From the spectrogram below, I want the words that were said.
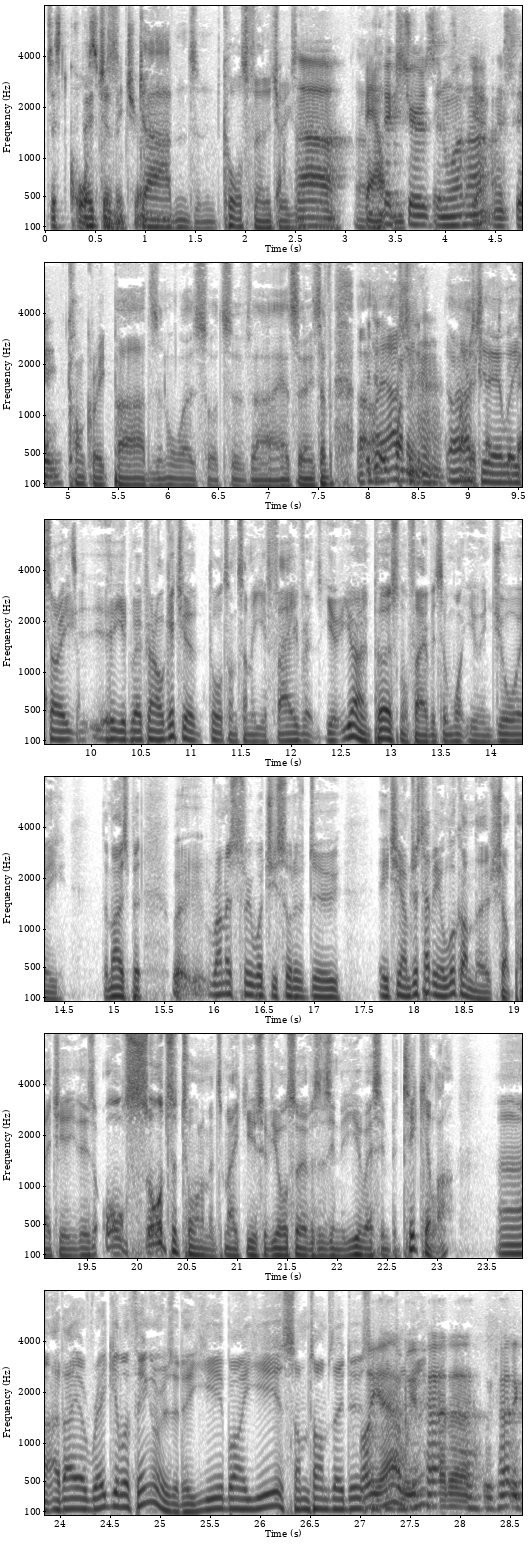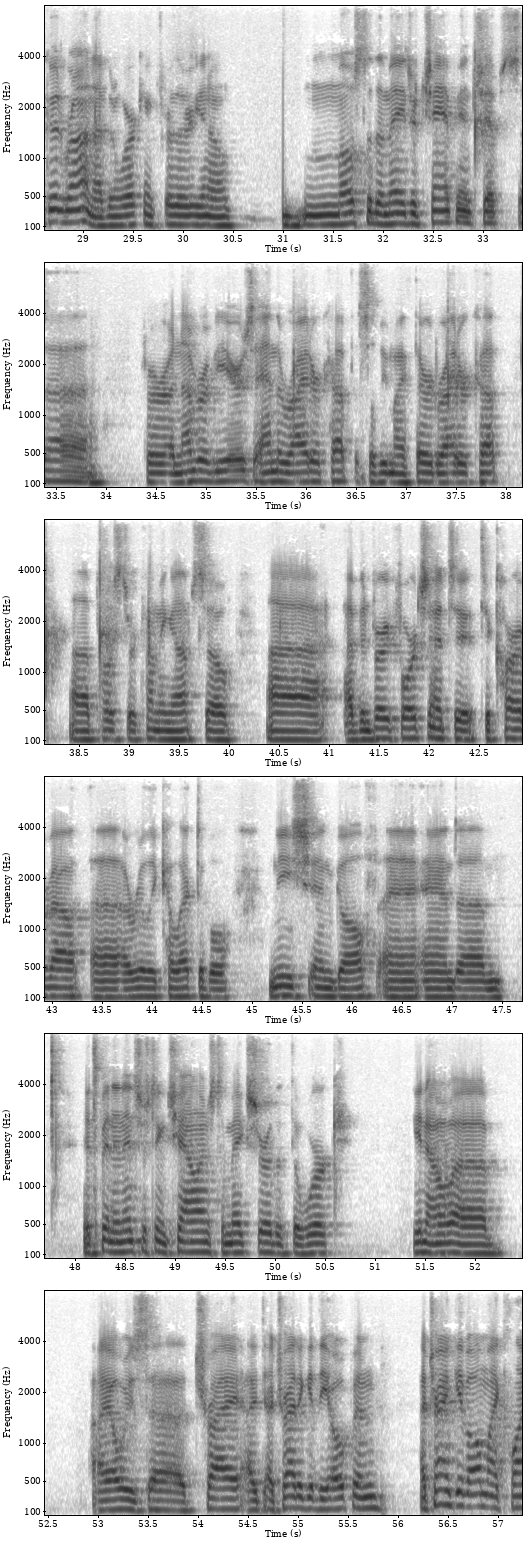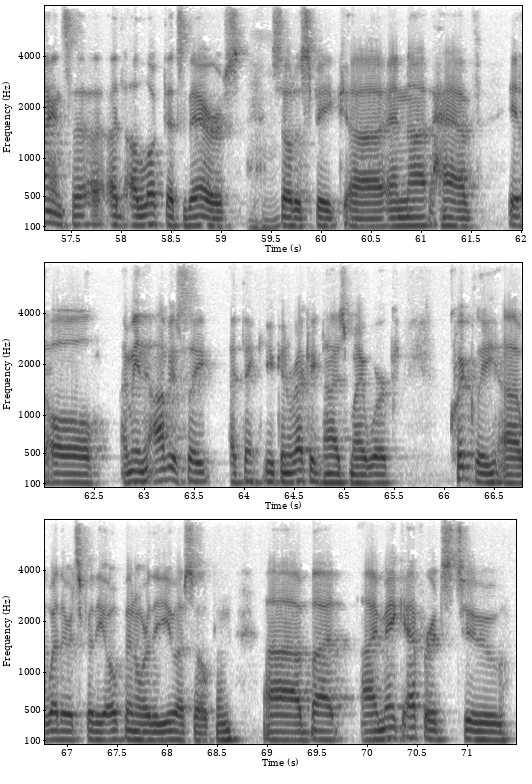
just course It's just furniture. gardens and course furniture, exactly. uh, Fountains. fixtures and whatnot. Yeah. I see. concrete paths and all those sorts of uh, outstanding stuff. Uh, uh, I asked, you, I asked you there, Lee, sorry, who you'd worked for. and I'll get your thoughts on some of your favourites, your, your own personal favourites and what you enjoy the most. But uh, run us through what you sort of do each year. I'm just having a look on the shop page here. There's all sorts of tournaments make use of your services in the US in particular. Uh, are they a regular thing or is it a year by year? Sometimes they do. Well, yeah, we've had a we've had a good run. I've been working for the you know most of the major championships uh, for a number of years, and the Ryder Cup. This will be my third Ryder Cup uh, poster coming up. So uh, I've been very fortunate to to carve out uh, a really collectible niche in golf, and, and um, it's been an interesting challenge to make sure that the work, you know. Uh, I always uh, try. I, I try to give the open. I try and give all my clients a, a, a look that's theirs, so to speak, uh, and not have it all. I mean, obviously, I think you can recognize my work quickly, uh, whether it's for the Open or the U.S. Open. Uh, but I make efforts to,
